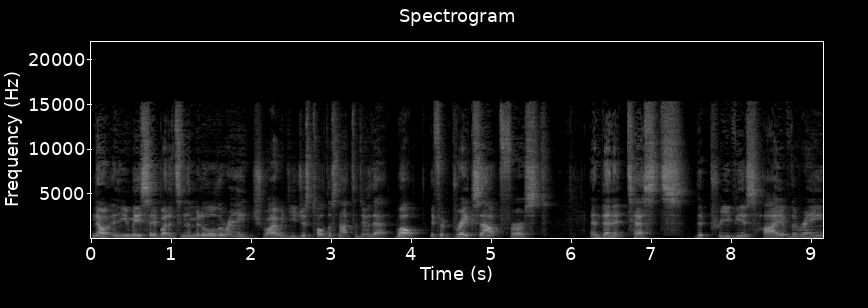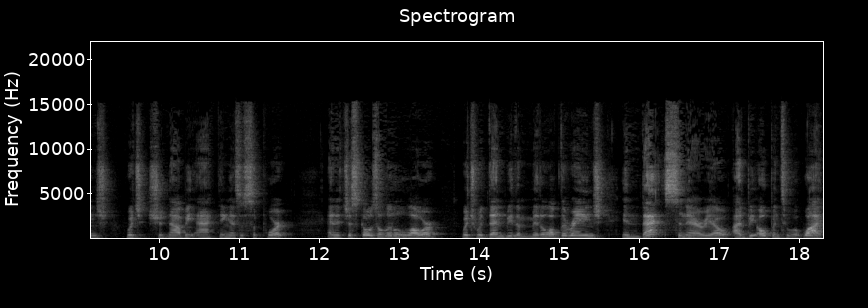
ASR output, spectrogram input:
no, and you may say, but it's in the middle of the range. Why would you just told us not to do that? Well, if it breaks out first and then it tests the previous high of the range, which should now be acting as a support, and it just goes a little lower, which would then be the middle of the range, in that scenario, I'd be open to it. Why?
